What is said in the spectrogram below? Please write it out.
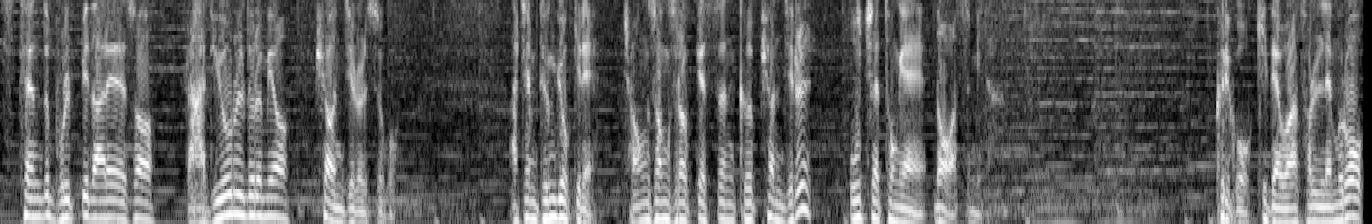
스탠드 불빛 아래에서 라디오를 들으며 편지를 쓰고 아침 등교길에 정성스럽게 쓴 그 편지를 우체통에 넣었습니다. 그리고 기대와 설렘으로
